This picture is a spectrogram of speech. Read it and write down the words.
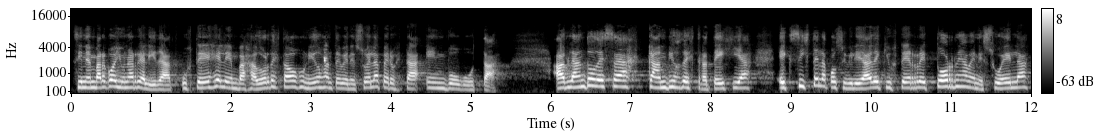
Sin embargo, hay una realidad. Usted es el embajador de Estados Unidos ante Venezuela, pero está en Bogotá. Hablando de esos cambios de estrategia, ¿existe la posibilidad de que usted retorne a Venezuela,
